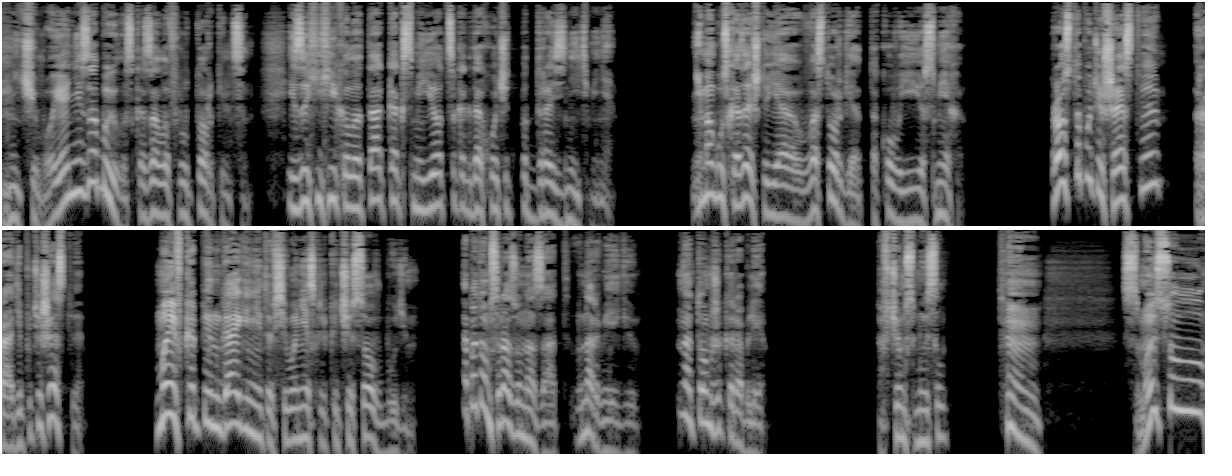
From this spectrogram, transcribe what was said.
Ничего я не забыла, сказала Фру Торкельсон и захихикала так, как смеется, когда хочет поддразнить меня. Не могу сказать, что я в восторге от такого ее смеха. Просто путешествие ради путешествия. Мы в Копенгагене-то всего несколько часов будем, а потом сразу назад, в Норвегию, на том же корабле. А в чем смысл? Хм, смысл,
